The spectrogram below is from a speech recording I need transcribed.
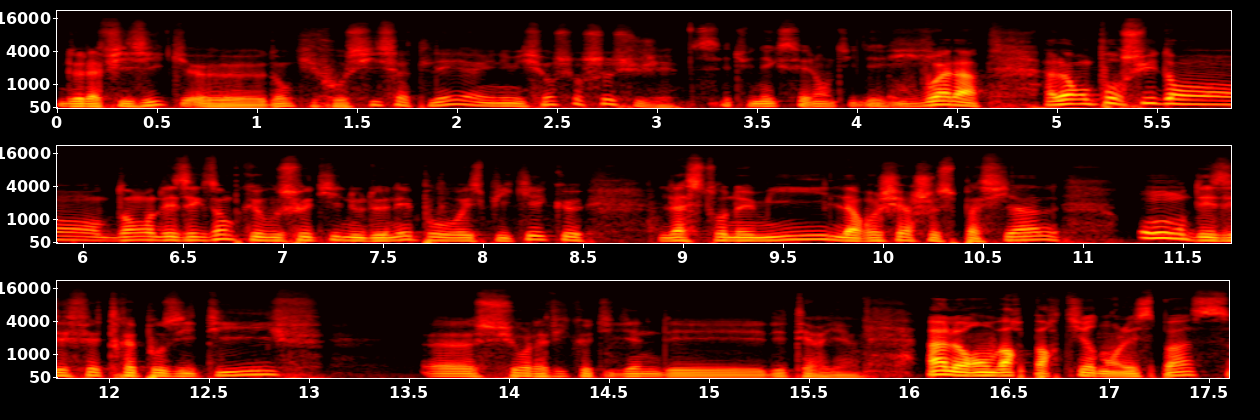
de la physique. euh, donc il faut aussi s'atteler à une émission sur ce sujet. C'est une excellente idée. Voilà. Alors on poursuit dans, dans les exemples que vous souhaitiez nous donner pour expliquer que l'astronomie, la recherche spatiale ont des effets très positifs euh, sur la vie quotidienne des, des terriens. Alors, on va repartir dans l'espace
